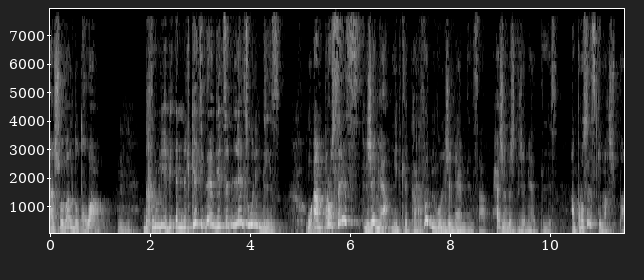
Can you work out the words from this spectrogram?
un cheval de Troie دخلوا ليه؟ بأن الكاتب العام ديال تملالت هو اللي مدلس و un process في الجامعة اللي قلت لك كنرفض نقول الجامعة مدلسه حاشا باش الجامعة تدلس un process qui marche pas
